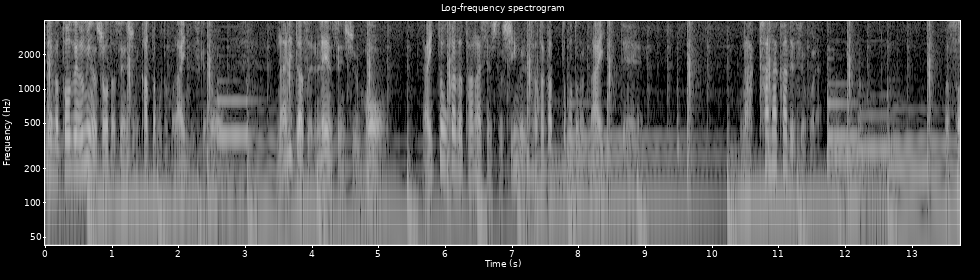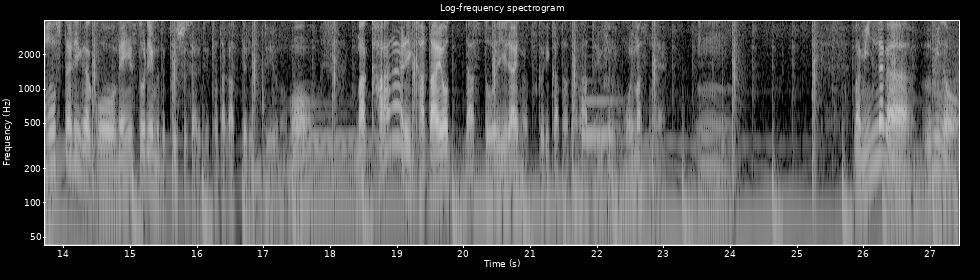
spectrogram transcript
で、まあ、当然海野翔太選手に勝ったこともないんですけど成田蓮選手も内藤岡田棚橋選手とシングルで戦ったことがないってなかなかですよこれ。その2人がこうメインストリームでプッシュされて戦ってるっていうのもまあかなり偏ったストーリーラインの作り方だなというふうに思いますね。うんまあ、みんなが海の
